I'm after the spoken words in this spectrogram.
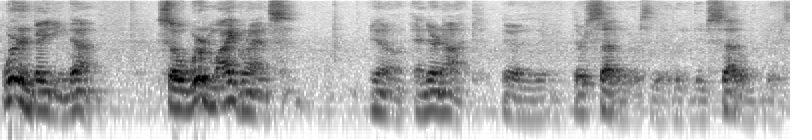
We're invading them. So we're migrants, you know, and they're not. They're, they're, they're settlers. They're, they've settled the place.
